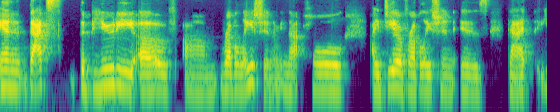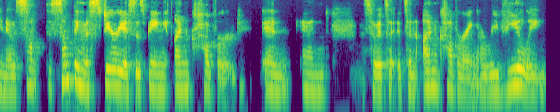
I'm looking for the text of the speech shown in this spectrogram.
And that's the beauty of um, Revelation. I mean, that whole idea of Revelation is that, you know, some, something mysterious is being uncovered. And, and so it's a, it's an uncovering a revealing.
